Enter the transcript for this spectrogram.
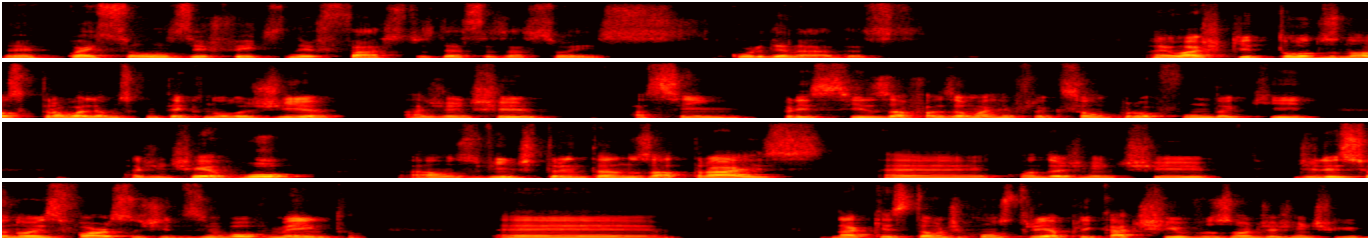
Né? Quais são os efeitos nefastos dessas ações coordenadas? Eu acho que todos nós que trabalhamos com tecnologia, a gente assim precisa fazer uma reflexão profunda que a gente errou há uns 20, 30 anos atrás, é, quando a gente direcionou esforços de desenvolvimento é, na questão de construir aplicativos onde a gente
